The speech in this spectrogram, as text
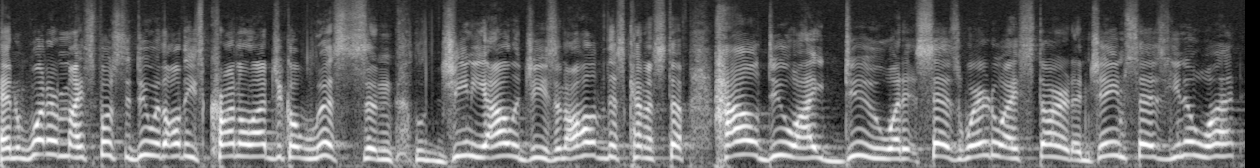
and what am I supposed to do with all these chronological lists and genealogies and all of this kind of stuff? How do I do what it says? Where do I start? And James says, you know what?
